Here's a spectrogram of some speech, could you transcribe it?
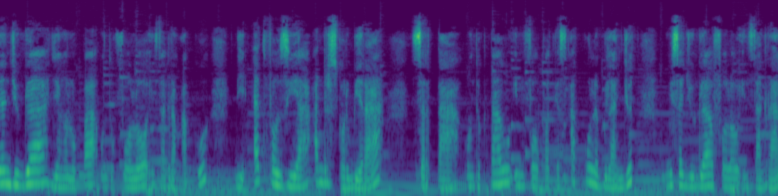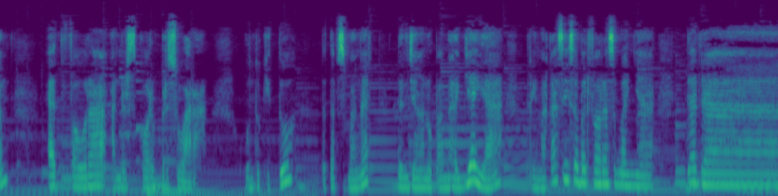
Dan juga jangan lupa untuk follow Instagram aku di @fauzia underscore bira. Serta untuk tahu info podcast aku lebih lanjut, bisa juga follow Instagram @faura underscore bersuara. Untuk itu, tetap semangat dan jangan lupa bahagia ya. Terima kasih Sobat Flora semuanya. Dadah.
